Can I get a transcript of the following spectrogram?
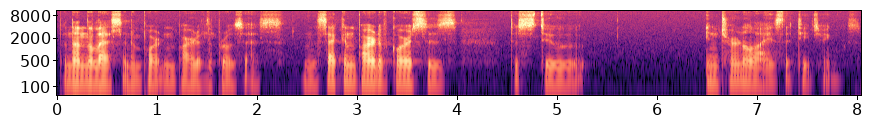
But nonetheless, an important part of the process. And the second part, of course, is just to internalize the teachings.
